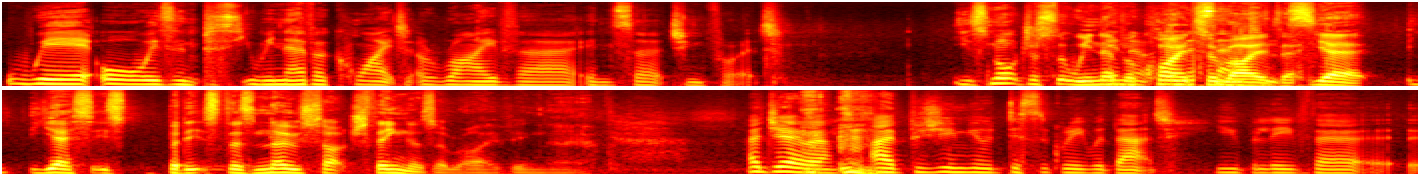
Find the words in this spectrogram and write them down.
we're always in pursuit, we never quite arrive there in searching for it it's not just that we never a, quite arrive there. Yeah, yes, it's, but it's there's no such thing as arriving there. Adjoa, I presume you disagree with that. You believe that. Uh,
